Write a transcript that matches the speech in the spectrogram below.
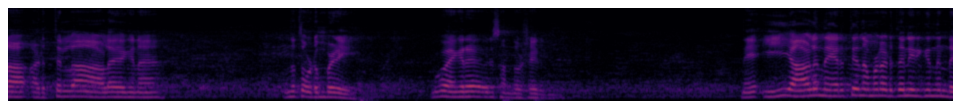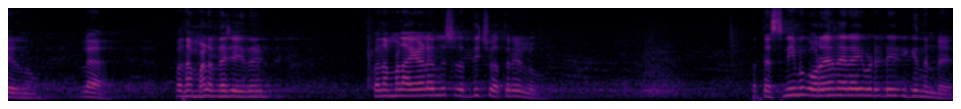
നമ്മൾ അടുത്തുള്ള ആളെ ഇങ്ങനെ ഒന്ന് തൊടുമ്പോഴേ നമുക്ക് ഭയങ്കര ഒരു സന്തോഷമായിരിക്കും നേ- ഈ ആൾ നേരത്തെ നമ്മുടെ അടുത്ത് തന്നെ ഇരിക്കുന്നുണ്ടായിരുന്നു അല്ലേ? ഇപ്പം നമ്മൾ എന്താ ചെയ്ത്? ഇപ്പം നമ്മൾ അയാളെ ഒന്ന് ശ്രദ്ധിച്ചു അത്രയേ ഉള്ളൂ. ഇപ്പം തസ്നീം കുറേ നേരമായി ഇവിടെ ഇരിക്കുന്നുണ്ട്.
